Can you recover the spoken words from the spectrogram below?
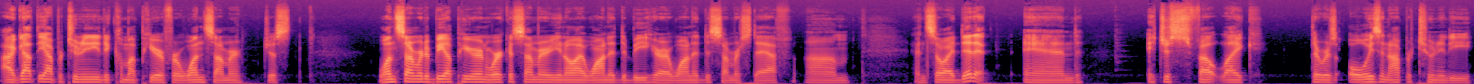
I got the opportunity to come up here for one summer, just one summer to be up here and work a summer. You know, I wanted to be here. I wanted to summer staff. Um, and so I did it. And it just felt like there was always an opportunity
